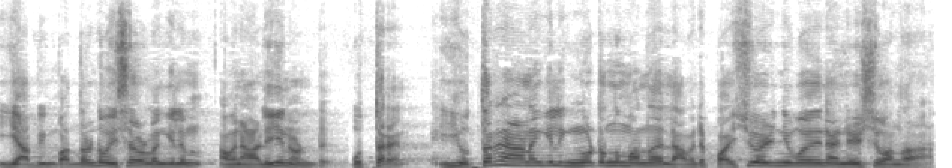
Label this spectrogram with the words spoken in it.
ഈ അഭി പന്ത്രണ്ട് വയസ്സുള്ളെങ്കിലും അവൻ അളിയനുണ്ട് ഉത്തരൻ. ഈ ഉത്തരനാണെങ്കിൽ ഇങ്ങോട്ടൊന്നും വന്നതല്ല. അവന്റെ പശു കഴിഞ്ഞു പോയതിനെ അന്വേഷിച്ച് വന്നതാണ്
